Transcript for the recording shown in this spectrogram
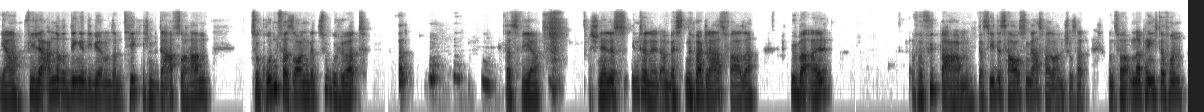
ja, viele andere Dinge, die wir in unserem täglichen Bedarf so haben, zur Grundversorgung dazugehört, dass wir schnelles Internet, am besten über Glasfaser, überall verfügbar haben, dass jedes Haus einen Glasfaseranschluss hat. Und zwar unabhängig davon,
